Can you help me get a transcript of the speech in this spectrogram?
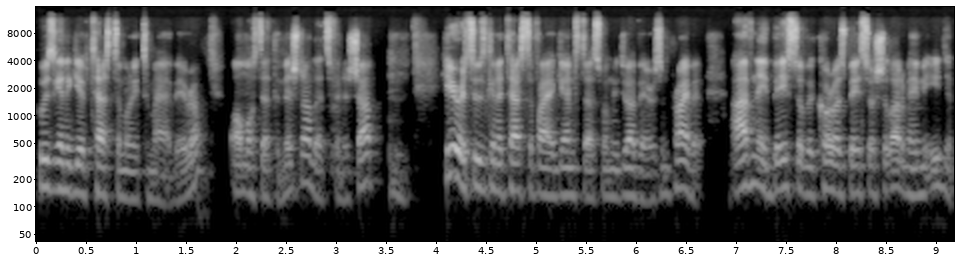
Who's going to give testimony to my Avera? Almost at the Mishnah. Let's finish up. Here is who's going to testify against us when we do Averas in private. Avne Beso Vikoros Beso Shalarim Me'idim.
